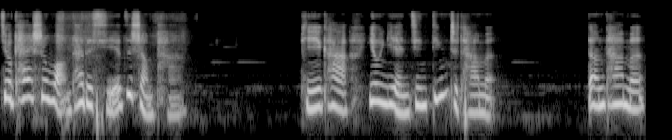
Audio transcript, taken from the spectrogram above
就开始往他的鞋子上爬。皮卡用眼睛盯着他们。当他们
